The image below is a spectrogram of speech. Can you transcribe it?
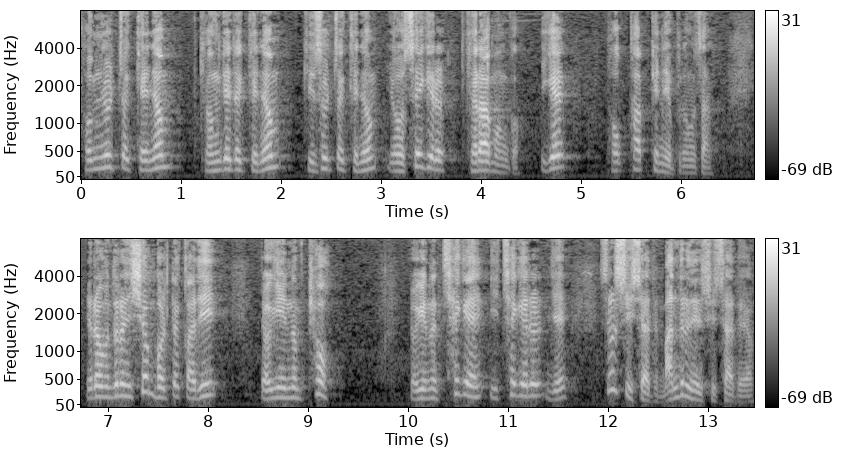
법률적 개념, 경제적 개념, 기술적 개념 요 세 개를 결합한 거. 이게 복합 개념의 부동산. 여러분들은 시험 볼 때까지 여기 있는 표, 여기 있는 체계, 이 체계를 이제 쓸 수 있어야 돼요. 만들어낼 수 있어야 돼요.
